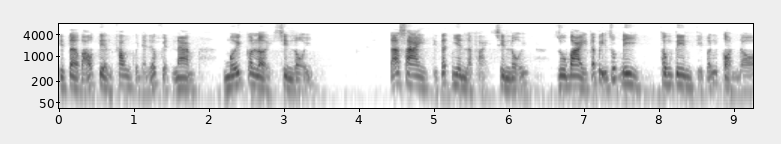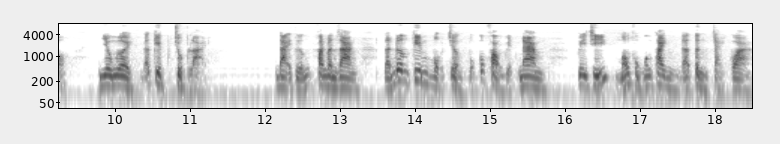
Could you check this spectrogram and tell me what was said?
thì tờ báo Tiền Phong của nhà nước Việt Nam mới có lời xin lỗi. Đã sai thì tất nhiên là phải xin lỗi, dù bài đã bị rút đi, thông tin thì vẫn còn đó, nhiều người đã kịp chụp lại. Đại tướng Phan Văn Giang là đương kim Bộ trưởng Bộ Quốc phòng Việt Nam, vị trí mà ông Phùng Quang Thanh đã từng trải qua.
